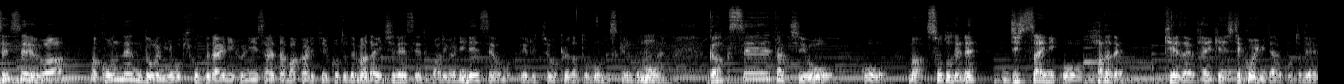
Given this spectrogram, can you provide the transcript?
先生は、まあ、今年度に沖国大に赴任されたばかりということでまだ1年生とかあるいは2年生を持っている状況だと思うんですけれども、はい、学生たちをこう、まあ、外でね実際にこう肌で経済を体験してこいみたいなことで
